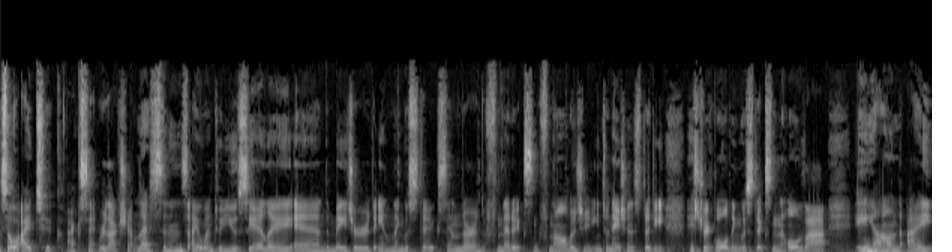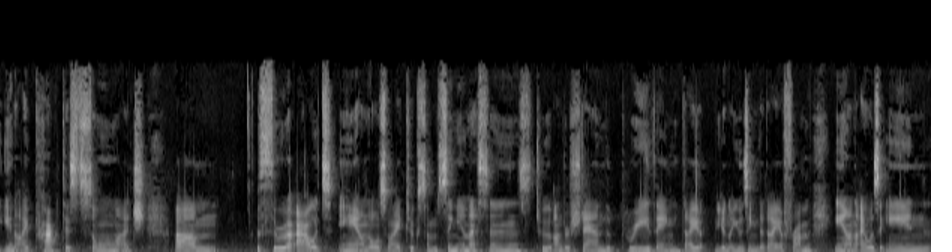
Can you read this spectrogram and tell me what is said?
So I took accent reduction lessons. I went to UCLA and majored in linguistics and learned phonetics and phonology, intonation study, historical linguistics, and all that. And I, you know, I practiced so much. Um, throughout and also i took some singing lessons to understand the breathing dia- you know using the diaphragm and i was in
